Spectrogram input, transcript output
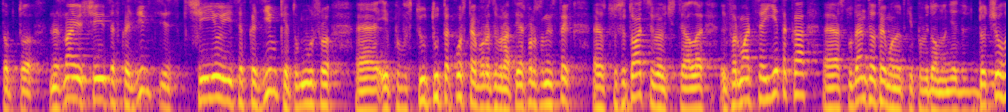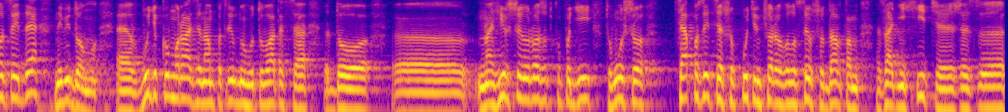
Тобто не знаю, з чиї це вказівці, з чиєї це вказівки, тому що е, і тут, тут також треба розібратися. Я ж просто не встиг е, цю ситуацію вивчити, але інформація є така. е, студенти отримали такі повідомлення. До- До чого це йде, невідомо. Е, в будь-якому разі нам потрібно готуватися до е, найгіршого розвитку подій, тому що. Ця позиція, що Путін вчора оголосив, що дав там задній хід, з- е,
